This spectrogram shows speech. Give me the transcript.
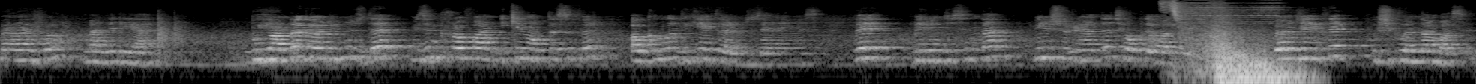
sende diye. Bu yanda gördüğünüzde bizim ProFarm 2.0 akıllı dikey tarım düzenimiz. Ve birincisinden bir sürü yönde çok daha gelişmiş. Öncelikle ışıklarından bahsedelim.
